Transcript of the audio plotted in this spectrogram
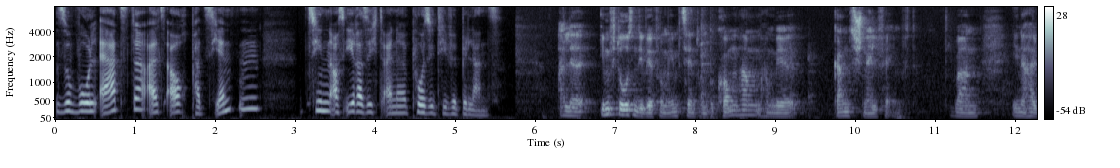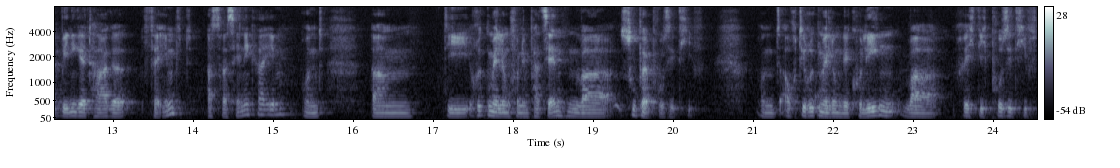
sowohl Ärzte als auch Patienten ziehen aus Ihrer Sicht eine positive Bilanz. Alle Impfdosen, die wir vom Impfzentrum bekommen haben, haben wir ganz schnell verimpft. Die waren innerhalb weniger Tage verimpft, AstraZeneca eben. Und ähm, die Rückmeldung von den Patienten war super positiv. Und auch die Rückmeldung der Kollegen war richtig positiv,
